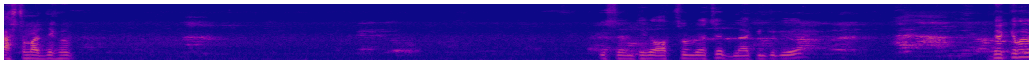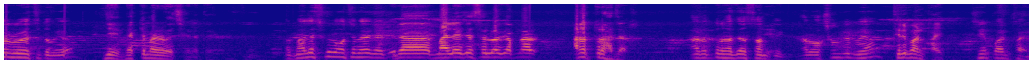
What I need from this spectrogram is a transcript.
কাস্টমার দেখুক স্টেরিং থেকে অপশন রয়েছে ব্ল্যাক ইন্টেরিয়র ব্যাক ক্যামেরা রয়েছে তো ভাইয়া? জি ব্যাক ক্যামেরা রয়েছে এটাতে। আর মাইলেজ কীরকম হচ্ছে ভাইয়া এটা মাইলেজ আছে হলো গিয়ে আপনার আটাত্তর হাজার। আটাত্তর হাজার সামথিং আর অপশন রেট ভাইয়া? Three point five three point five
